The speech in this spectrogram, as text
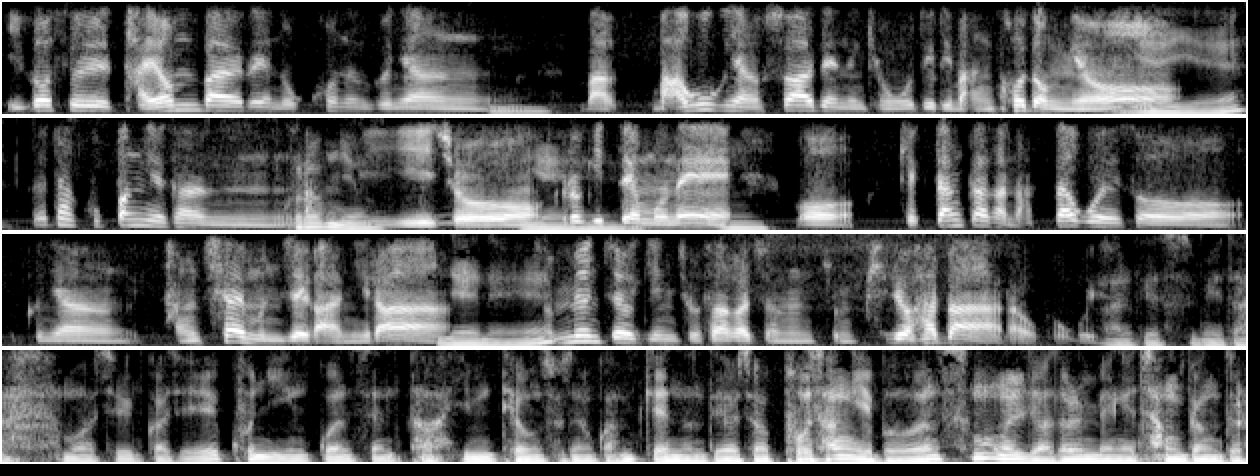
이것을 다연발에 놓고는 그냥 음, 막 마구 그냥 쏴야 되는 경우들이 많거든요. 예, 예. 그게 다 국방 예산 그럼요. 낭비죠. 예. 그렇기 때문에 음, 뭐 객단가가 낮다고 해서 그냥 방치할 문제가 아니라 네네. 전면적인 조사가 저는 좀 필요하다라고 보고 있습니다. 알겠습니다. 뭐 지금까지 군인권센터 임태훈 소장과 함께했는데요. 저 부상 입은 28명의 장병들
